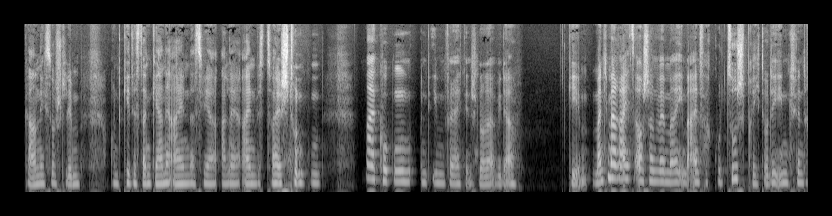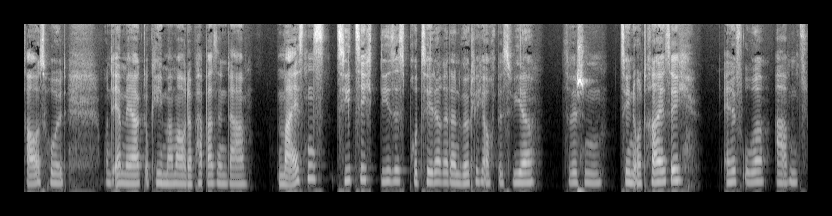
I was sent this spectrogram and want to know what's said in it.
gar nicht so schlimm und geht es dann gerne ein, dass wir alle ein bis zwei Stunden mal gucken und ihm vielleicht den Schnuller wieder geben. Manchmal reicht es auch schon, wenn man ihm einfach gut zuspricht oder ihn geschwind rausholt und er merkt, okay, Mama oder Papa sind da. Meistens zieht sich dieses Prozedere dann wirklich auch, bis wir zwischen 10.30 Uhr 11 Uhr abends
